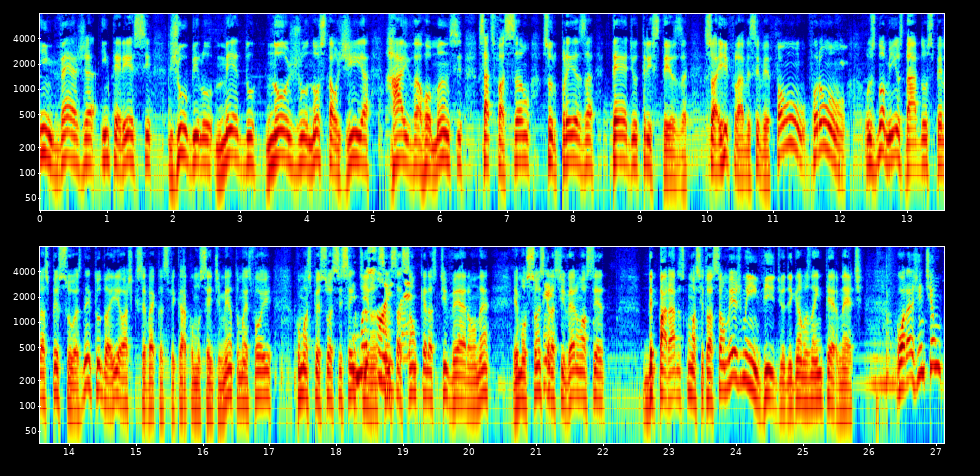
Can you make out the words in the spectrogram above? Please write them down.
inveja, interesse, júbilo, medo, nojo, nostalgia, raiva, romance, satisfação, surpresa, tédio, tristeza. Isso aí, Flávio, você vê, foram, foram os nominhos dados pelas pessoas. Nem tudo aí eu acho que você vai classificar como sentimento, mas foi como as pessoas se sentiram, Emoções, a sensação né? que elas tiveram, né? Emoções é. que elas tiveram ao ser deparadas com uma situação, mesmo em vídeo, digamos, na internet. Agora, a gente é um,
